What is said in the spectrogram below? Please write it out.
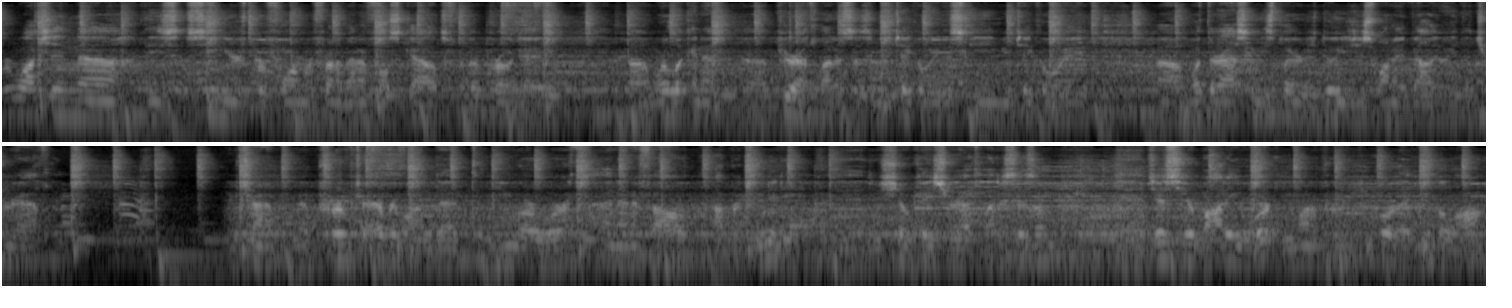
We're watching uh, these seniors perform in front of NFL scouts for their pro day. Uh, we're looking at uh, pure athleticism. You take away the scheme, you take away um, what they're asking these players to do. You just want to evaluate the true athlete. Trying to prove to everyone that you are worth an NFL opportunity. And just showcase your athleticism and just your body of work. You want to prove to people that you belong.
